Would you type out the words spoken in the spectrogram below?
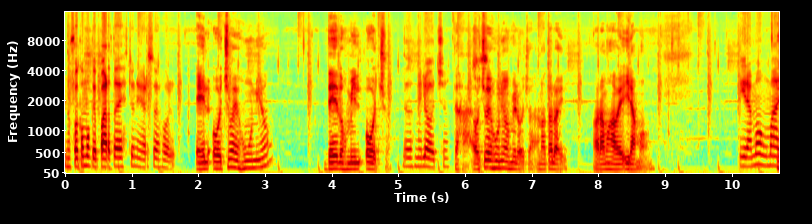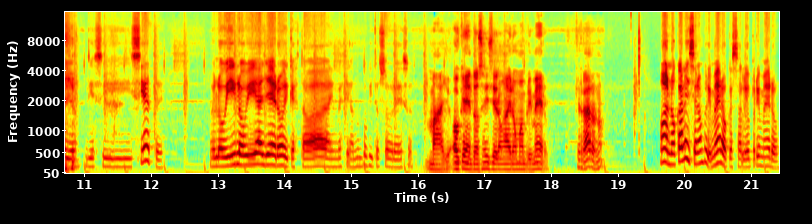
No fue como que parte de este universo de Hulk, El 8 de junio de 2008. de 2008. Ajá, 8 de junio de 2008. Anótalo ahí. Ahora vamos a ver Iramón. Iramón, mayo, 17. Lo vi, lo vi ayer hoy, que estaba investigando un poquito sobre eso. Mayo. Ok, entonces hicieron Iron Man primero. Qué raro, ¿no? Bueno, no que la hicieron primero, que salió primero.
